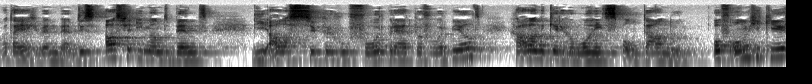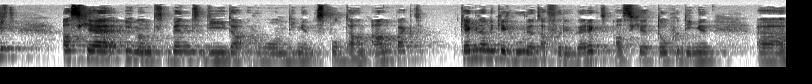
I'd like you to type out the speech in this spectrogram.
wat je gewend bent. Dus als je iemand bent die alles supergoed voorbereidt, bijvoorbeeld, ga dan een keer gewoon iets spontaan doen. Of omgekeerd, als jij iemand bent die dat gewoon dingen spontaan aanpakt, kijk dan een keer hoe dat, dat voor je werkt. Als je toch dingen uh,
